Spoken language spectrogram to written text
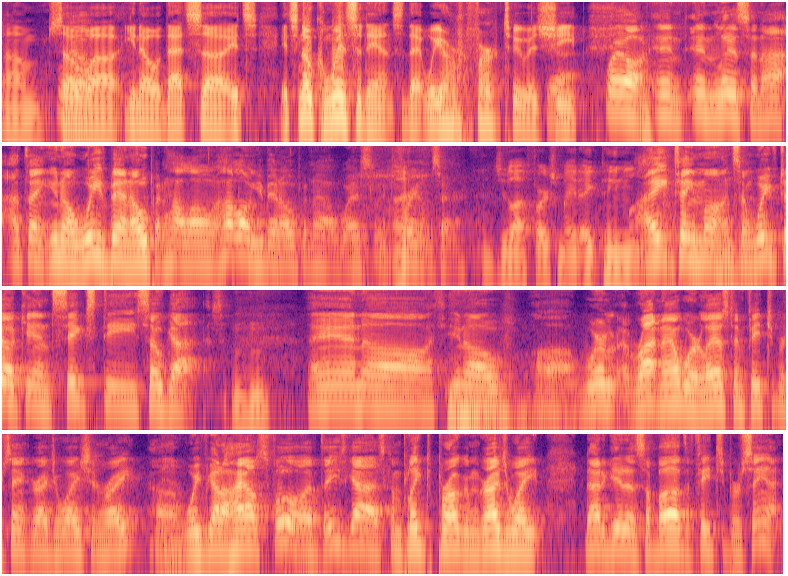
Um, so Well- uh, you know that's uh, it's it's no coincidence that we are referred to as sheep. Well, and and listen, I, I think you know we've been open. How long? How long you been open now, Wesley Uh, Freedom Center? July 1st made 18 months. Eighteen months, and we've took in sixty so guys. Mm-hmm. And uh, you know, uh, we're right now we're less than fifty percent graduation rate. Uh, We've got a house full. If these guys complete the program, graduate, that'll get us above the fifty percent.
